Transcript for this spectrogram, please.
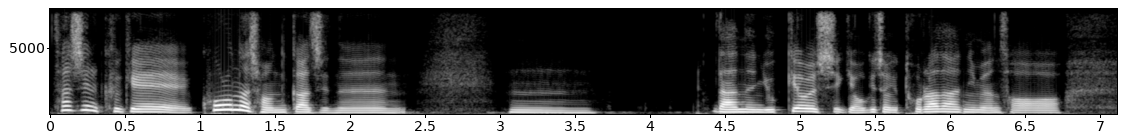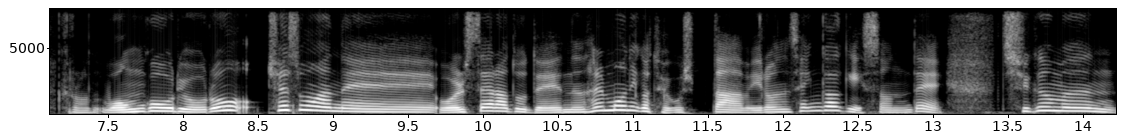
사실 그게 코로나 전까지는, 음, 나는 6개월씩 여기저기 돌아다니면서 그런 원고료로 최소한의 월세라도 내는 할머니가 되고 싶다 이런 생각이 있었는데 지금은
